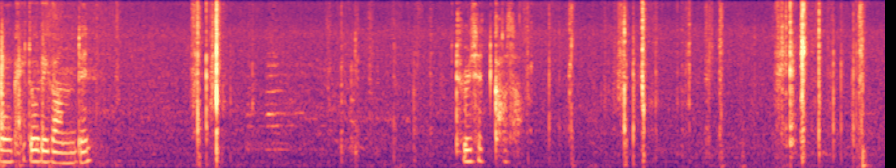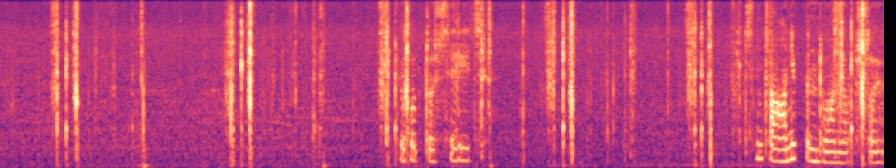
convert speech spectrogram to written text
너무 귀돌이가 안 된 둘 셋 가사 이것도 시리즈. 진짜 안 이쁜 도안이 없어요.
